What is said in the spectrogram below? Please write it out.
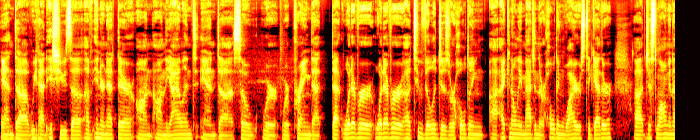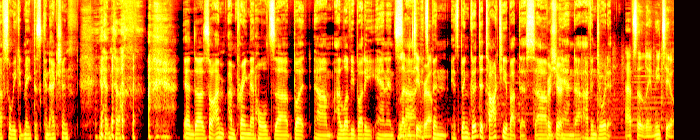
And uh, we've had issues uh, of internet there on on the island, and uh, so we're we're praying that that whatever whatever uh, two villages are holding, uh, I can only imagine they're holding wires together uh, just long enough so we could make this connection, and. Uh, And uh, so I'm I'm praying that holds. Uh, but um, I love you, buddy, and it's Love you uh, too, bro. It's been it's been good to talk to you about this um, For sure. and uh, I've enjoyed it. Absolutely. Me too.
